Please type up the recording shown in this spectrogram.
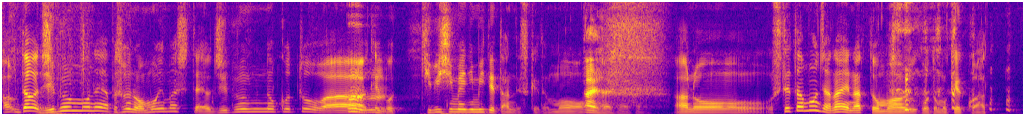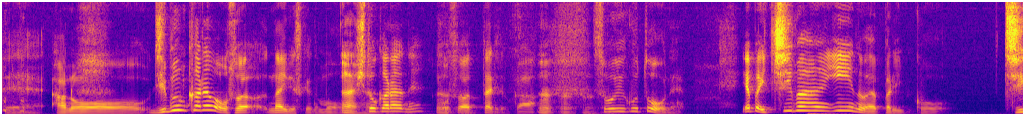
あだから自分もねやっぱそういうの思いましたよ。自分のことはうんうん。結構厳しめに見てたんですけども、なはいはいはいはい。あのー捨てたもんじゃないなって思われることも結構あって あのー自分からは教わないですけども、はいはい人からね教わったりとか、うんうんそういうことをねやっぱり一番いいのはやっぱりこう違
